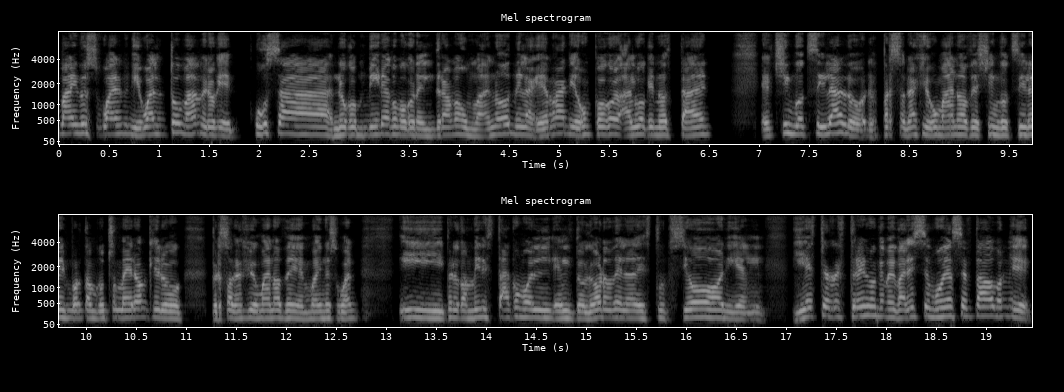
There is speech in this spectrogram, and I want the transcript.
Minus One igual toma, pero que usa, no combina como con el drama humano de la guerra, que es un poco algo que no está en, en Shin Godzilla, los, personajes humanos de Shin Godzilla importan mucho menos que los personajes humanos de Minus One. Y, pero también está como el, el dolor de la destrucción y, el, y este restreno que me parece muy acertado porque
